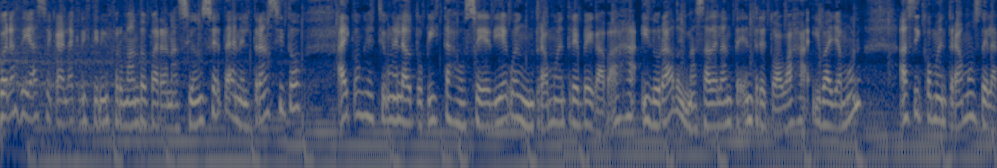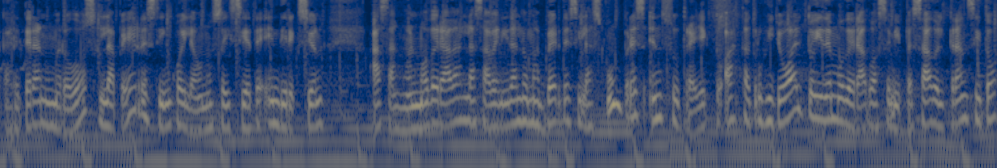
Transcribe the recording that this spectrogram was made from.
Buenos días, soy Carla Cristina informando para Nación Z. En el tránsito hay congestión en la autopista José Diego en un tramo entre Vega Baja y Dorado y más adelante entre Baja y Bayamón, así como en tramos de la carretera número 2, la PR5 y la 167 en dirección a San Juan. Moderadas las avenidas Lomas Verdes y Las Cumbres en su trayecto hasta Trujillo Alto y de moderado a semipesado el tránsito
